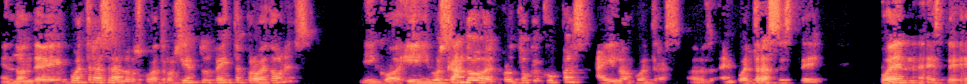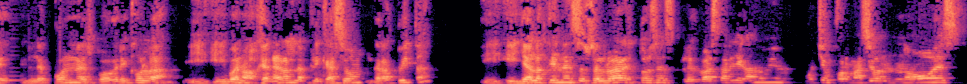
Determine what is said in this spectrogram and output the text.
en donde encuentras a los 420 proveedores y, y buscando el producto que ocupas, ahí lo encuentras. Encuentras, este, pueden, este, le ponen Expo Agrícola y, y bueno, generan la aplicación gratuita y, ya la tienen en su celular, entonces les va a estar llegando mucha información. No es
